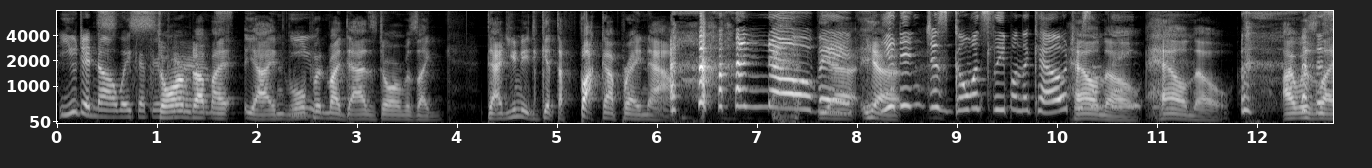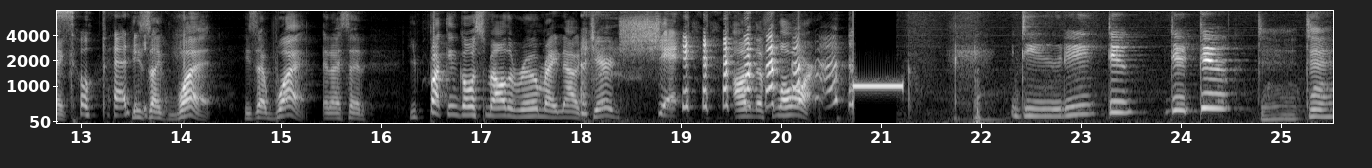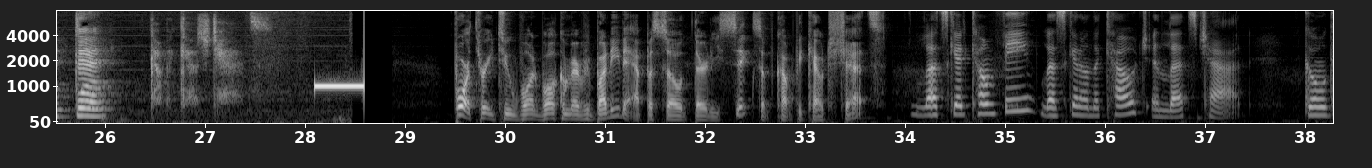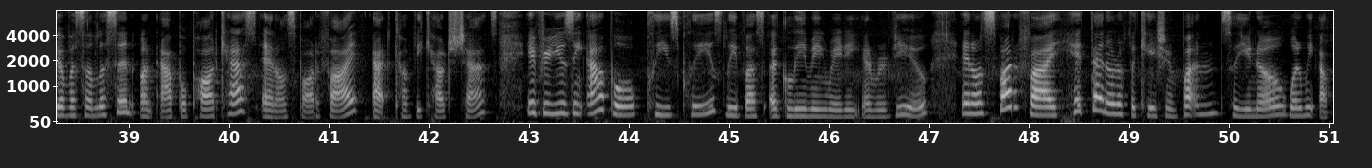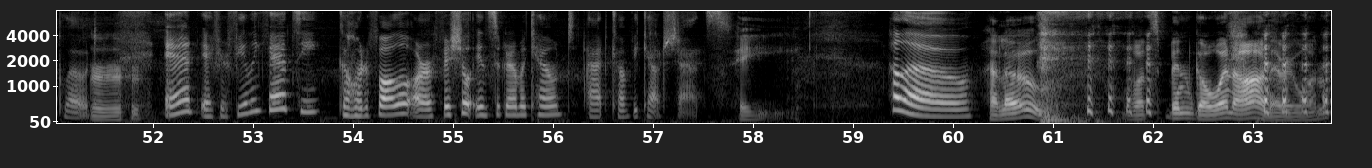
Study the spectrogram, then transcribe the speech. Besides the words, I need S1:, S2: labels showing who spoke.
S1: You did not wake up your
S2: stormed up my yeah, I opened my dad's door and was like, "Dad, you need to get the fuck up right now."
S1: no, babe.
S2: Yeah, yeah.
S1: You didn't just go and sleep on the couch. or
S2: Hell no, hell no. I was like,
S1: so petty.
S2: he's like, "What?" He's like, "What?" And I said, "You fucking go smell the room right now. Jared shit on the floor."
S1: do do do do do.
S2: Dun, dun, dun. Come and couch chats. Four, three, two, one. Welcome everybody to episode thirty-six of Comfy Couch Chats.
S1: Let's get comfy. Let's get on the couch and let's chat. Go and give us a listen on Apple Podcasts and on Spotify at Comfy Couch Chats. If you're using Apple, please, please leave us a gleaming rating and review. And on Spotify, hit that notification button so you know when we upload.
S2: Mm-hmm.
S1: And if you're feeling fancy, go and follow our official Instagram account at Comfy Couch Chats.
S2: Hey,
S1: Hello.
S2: hello. What's been going on, everyone?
